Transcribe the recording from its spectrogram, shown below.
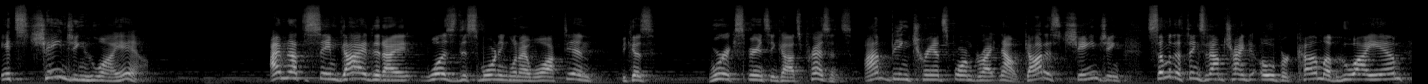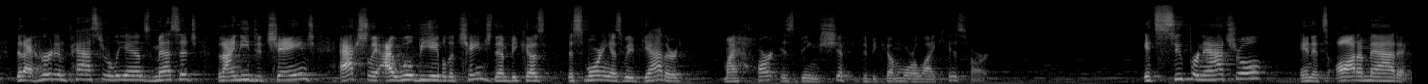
it's changing who I am. I'm not the same guy that I was this morning when I walked in because we're experiencing God's presence. I'm being transformed right now. God is changing some of the things that I'm trying to overcome of who I am that I heard in Pastor Leanne's message that I need to change. Actually, I will be able to change them because this morning, as we've gathered, my heart is being shifted to become more like His heart. It's supernatural and it's automatic.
